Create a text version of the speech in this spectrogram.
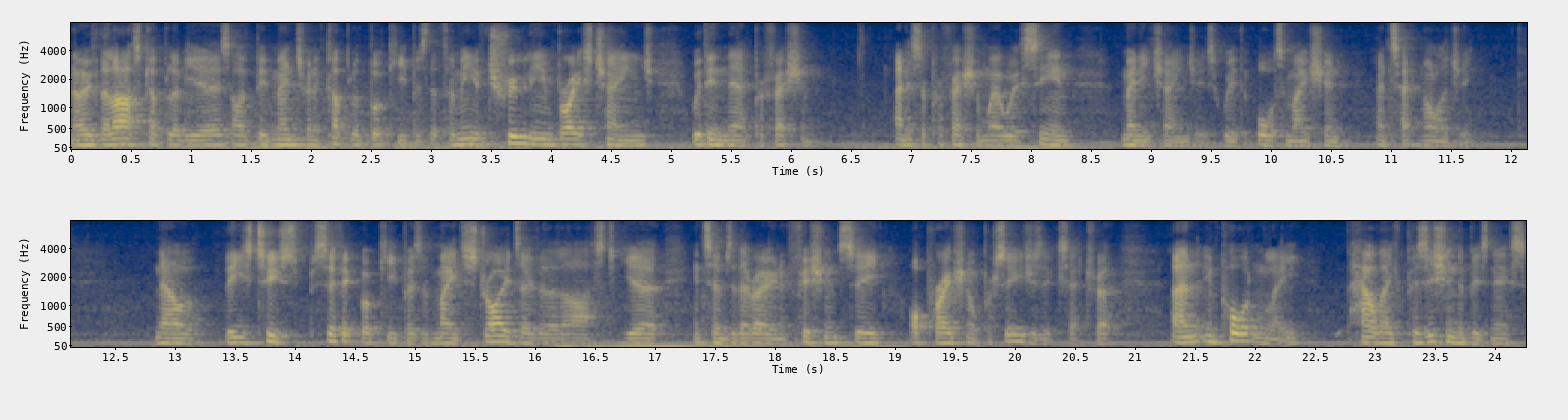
Now over the last couple of years I've been mentoring a couple of bookkeepers that for me have truly embraced change within their profession and it's a profession where we're seeing many changes with automation and technology. Now these two specific bookkeepers have made strides over the last year in terms of their own efficiency, operational procedures etc and importantly how they've positioned the business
